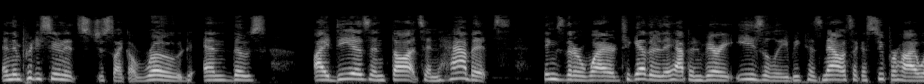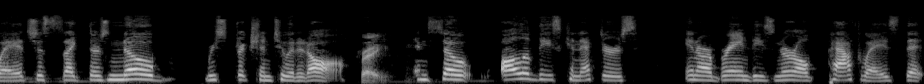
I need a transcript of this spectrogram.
And then pretty soon it's just like a road. And those ideas and thoughts and habits, things that are wired together, they happen very easily because now it's like a superhighway. It's just like there's no restriction to it at all. Right. And so all of these connectors in our brain, these neural pathways that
